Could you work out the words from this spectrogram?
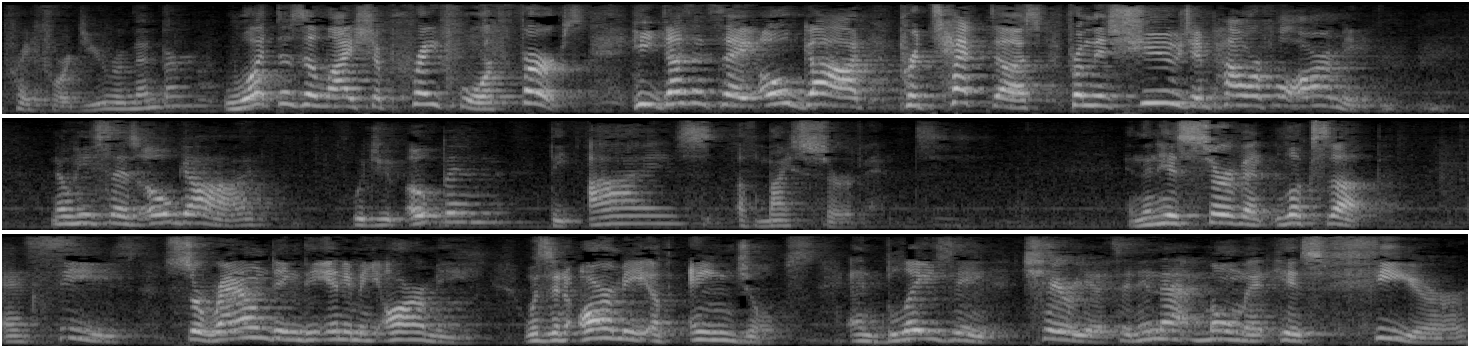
pray for? Do you remember? What does Elisha pray for first? He doesn't say, Oh God, protect us from this huge and powerful army. No, he says, Oh God, would you open the eyes of my servant? And then his servant looks up and sees surrounding the enemy army was an army of angels and blazing chariots. And in that moment, his fear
